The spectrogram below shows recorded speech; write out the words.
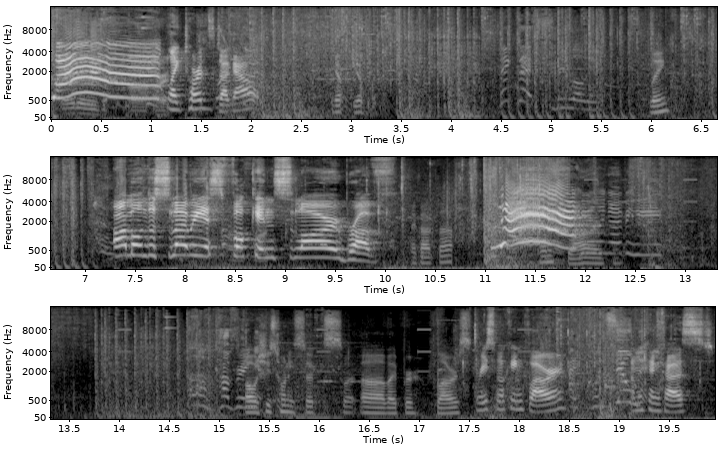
Oh, Like towards dugout. Yep, yep. Take this. Reloading. Link. I'm on the slowest fucking slow, bruv. I got that. One flower. Reeling over here. Oh, covering Oh, it. she's 26. Uh, Viper. Flowers. Resmoking flower. I concealed I'm concussed.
